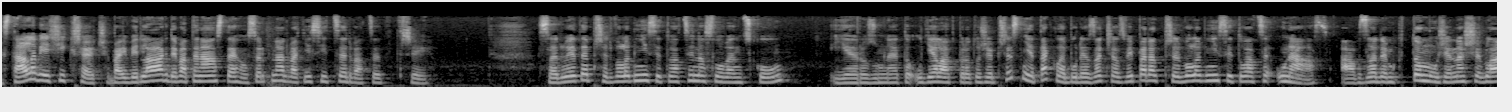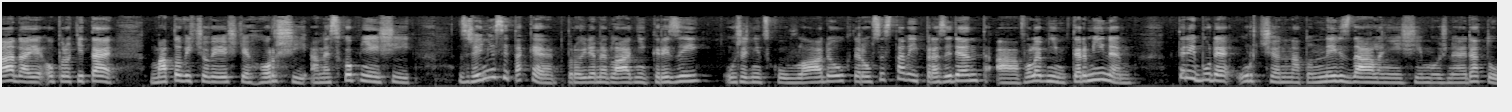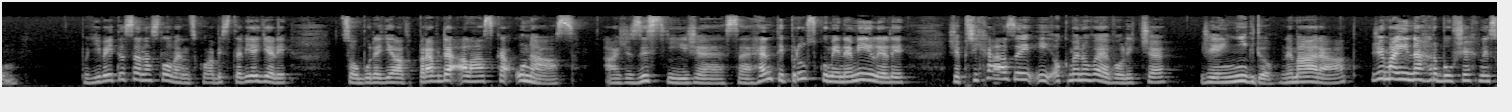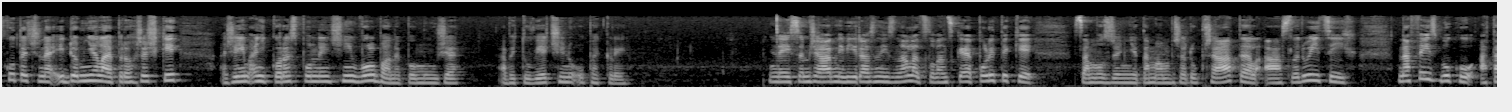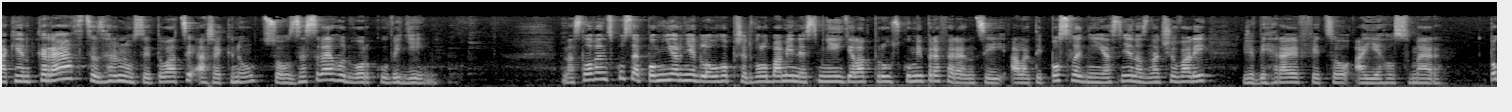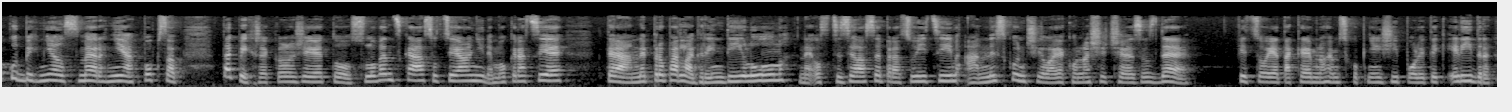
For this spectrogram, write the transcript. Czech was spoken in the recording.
Stále větší křeč. Vajvidlák 19. srpna 2023. Sledujete předvolební situaci na Slovensku? Je rozumné to udělat, protože přesně takhle bude začas vypadat předvolební situace u nás. A vzhledem k tomu, že naše vláda je oproti té Matovičově ještě horší a neschopnější, zřejmě si také projdeme vládní krizi, úřednickou vládou, kterou se staví prezident a volebním termínem, který bude určen na to nejvzdálenější možné datum. Podívejte se na Slovensko, abyste věděli, co bude dělat pravda a láska u nás. Až zjistí, že se henty průzkumy nemýlily, že přicházejí i okmenové voliče, že je nikdo nemá rád, že mají na hrbu všechny skutečné i domělé prohřešky a že jim ani korespondenční volba nepomůže, aby tu většinu upekli. Nejsem žádný výrazný znalec slovenské politiky, samozřejmě tam mám řadu přátel a sledujících na Facebooku a tak jen krátce zhrnu situaci a řeknu, co ze svého dvorku vidím. Na Slovensku se poměrně dlouho před volbami nesmějí dělat průzkumy preferencí, ale ty poslední jasně naznačovaly, že vyhraje Fico a jeho smer. Pokud bych měl smer nějak popsat, tak bych řekl, že je to slovenská sociální demokracie, která nepropadla Green Dealům, neodcizila se pracujícím a neskončila jako naše ČSSD. Fico je také mnohem schopnější politik i lídr,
